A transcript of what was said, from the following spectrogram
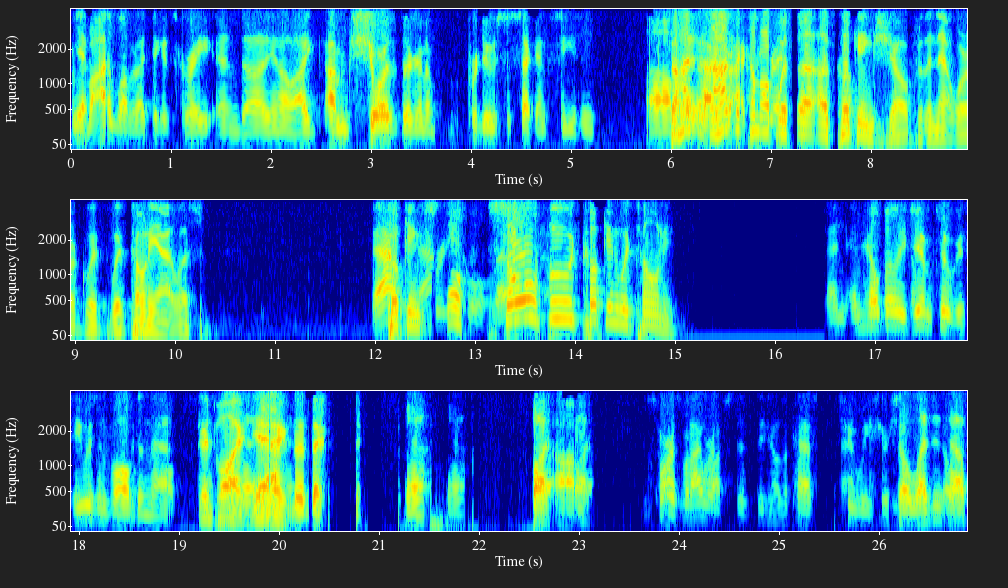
yeah, but I love it. I think it's great, and uh, you know I I'm sure that they're going to produce a second season. Um, So I have, to, I have to come up with a, a cooking show for the network with with Tony Atlas. that cooking soul, cool. That- soul food cooking with Tony. And and Hillbilly Jim too, because he was involved in that. Good boy. And Yeah. that- that- that- yeah, yeah. But um, as far as what I watched, the, you know, the past two weeks or so, Legends House,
